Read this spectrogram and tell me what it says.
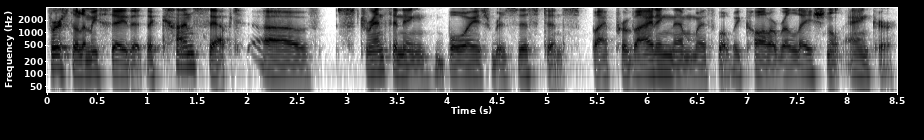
First, though, let me say that the concept of strengthening boys' resistance by providing them with what we call a relational anchor,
